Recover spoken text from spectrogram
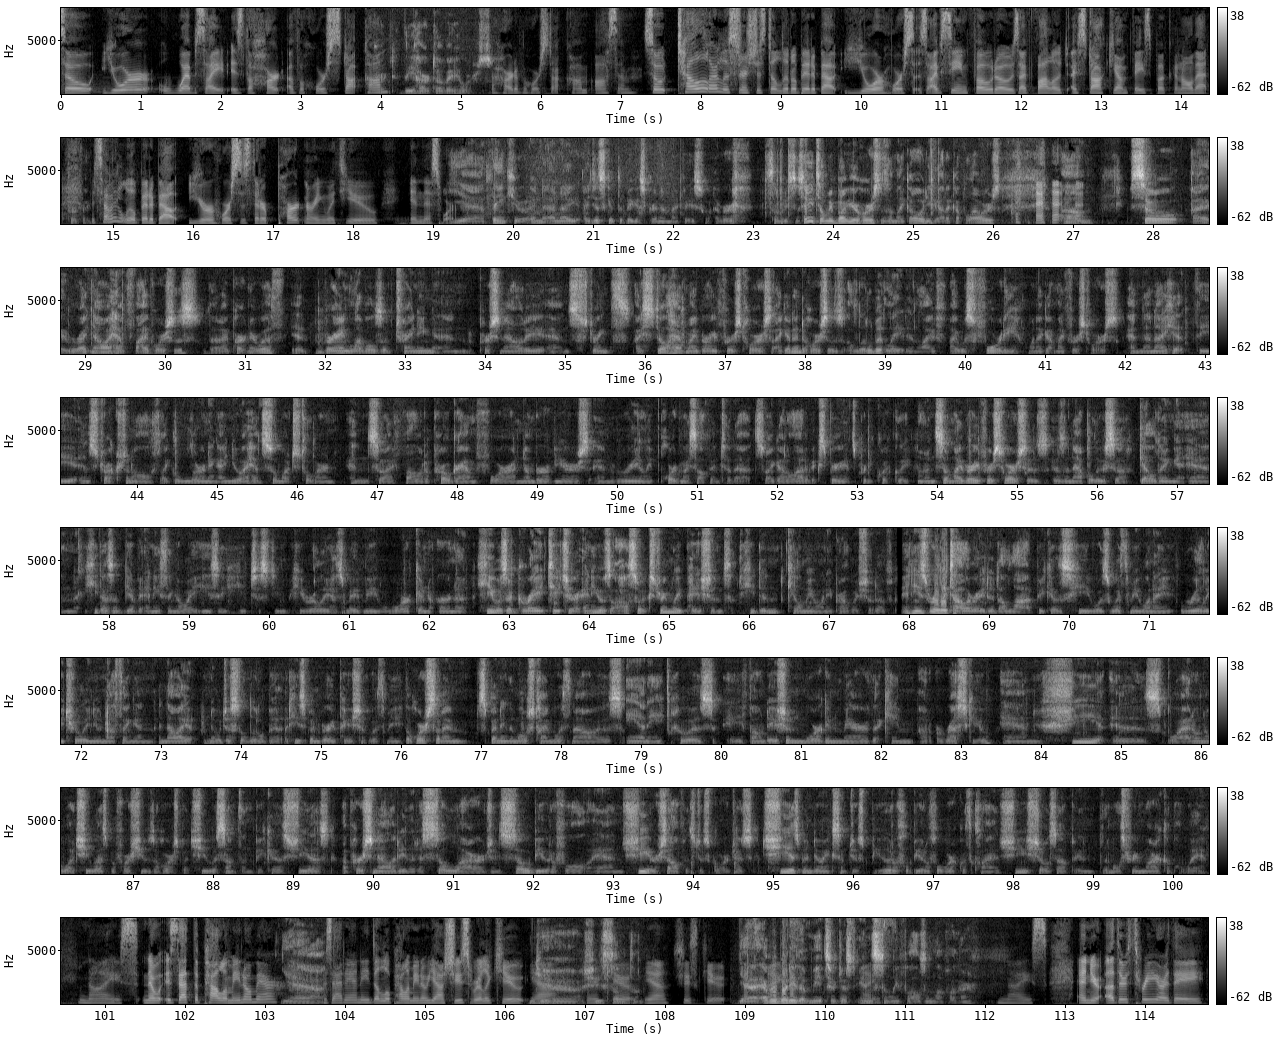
So your website is theheartofahorse.com. Correct. The Heart of a Horse. Theheartofahorse.com. Awesome. So tell our listeners just a little bit about your horses. I've seen photos, I've followed, I stalk you on Facebook and all that. Perfect. But tell me a little bit about your horses that are partnering with you in this work. Yeah, thank you. And and I, I just get the biggest grin on my face whenever somebody says, Hey, tell me about your horses. I'm like, Oh, do you got a couple hours? um, so I right now I have five horses that I partner with at varying levels of training and personality and strengths. I still have my very first horse. I get into horses a little bit late in life. I was 40 when I got my first horse. And then I hit the instructional like learning. I knew I had so much to learn. And so I followed a program for a number of years and really poured myself into that. So I got a lot of experience pretty quickly. And so my very first horse is, is an Appaloosa gelding and he doesn't give anything away easy. He just he, he really has made me work and earn it. He was a great teacher and he was also extremely patient. He didn't kill me when he probably should have. And he's really tolerated a lot because he was with me when I really truly knew nothing and, and now I know just a little bit. But he's been very patient with me. The horse that I'm spending the most time with now is Annie, who is a foundation Morgan mare that came out of a rescue. And she is, boy, I don't know what she was before she was a horse, but she was something because she has a personality that is so large and so beautiful, and she herself is just gorgeous. She has been doing some just beautiful, beautiful work with clients. She shows up in the most remarkable way. Nice. Now, is that the Palomino mare? Yeah. Is that Annie, the little Palomino? Yeah, she's really cute. Yeah, yeah she's cute. something. Yeah, she's cute. Yeah, That's everybody nice. that meets her just nice. instantly falls in love with her. Nice. And your other three, are they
